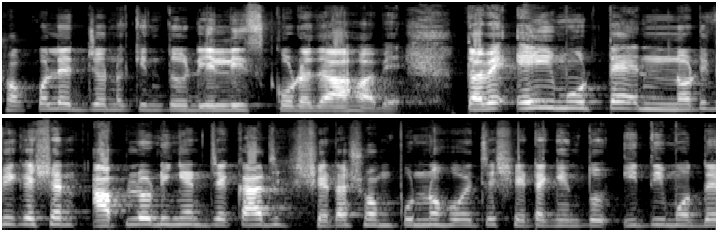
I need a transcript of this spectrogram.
সকলের জন্য কিন্তু রিলিজ করে দেওয়া হবে। তবে এই মুহূর্তে নোটিফিকেশন আপলোডিংয়ের যে কাজ, সেটা সম্পূর্ণ হয়েছে, সেটা কিন্তু ইতিমধ্যে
